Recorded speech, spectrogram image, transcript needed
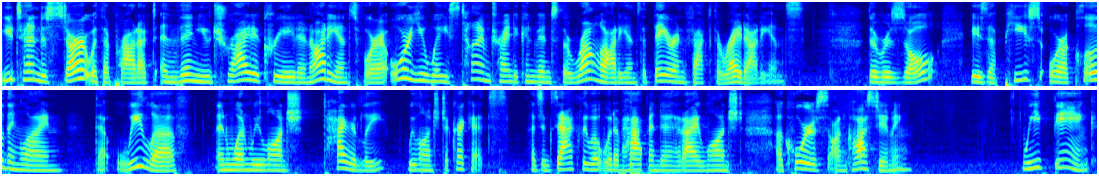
you tend to start with a product and then you try to create an audience for it, or you waste time trying to convince the wrong audience that they are, in fact, the right audience. The result is a piece or a clothing line that we love, and when we launch tiredly, we launch to crickets. That's exactly what would have happened had I launched a course on costuming. We think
